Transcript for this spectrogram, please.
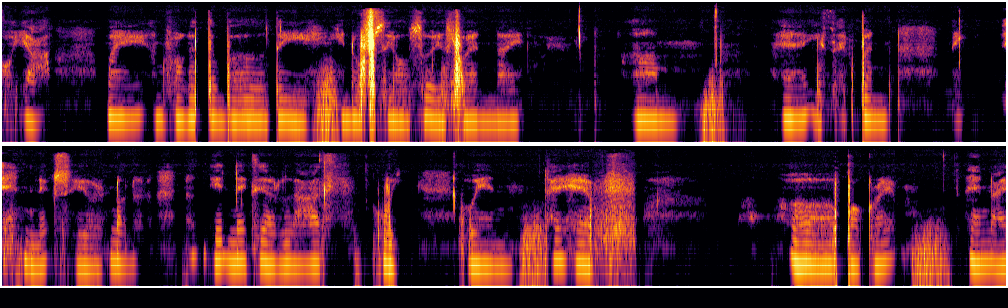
oh yeah my unforgettable day in UPSI also is when I um it happened next, next year no no not next year last week when I have a program and I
